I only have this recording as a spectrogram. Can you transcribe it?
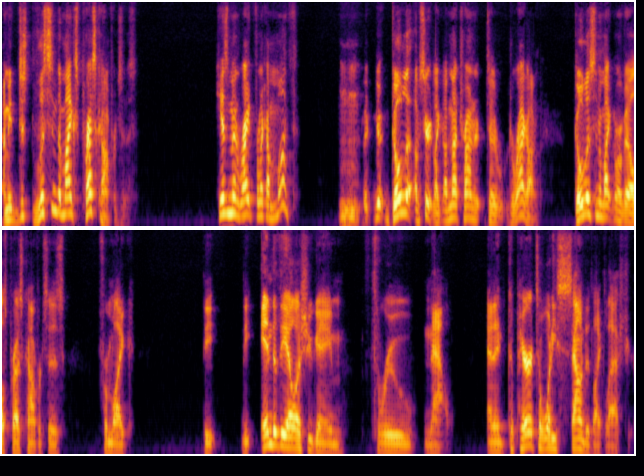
I mean, just listen to Mike's press conferences. He hasn't been right for like a month. Mm-hmm. Go. I'm serious. Like I'm not trying to, to, to rag on him. Go listen to Mike Norvell's press conferences from like the the end of the LSU game through now and then compare it to what he sounded like last year.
